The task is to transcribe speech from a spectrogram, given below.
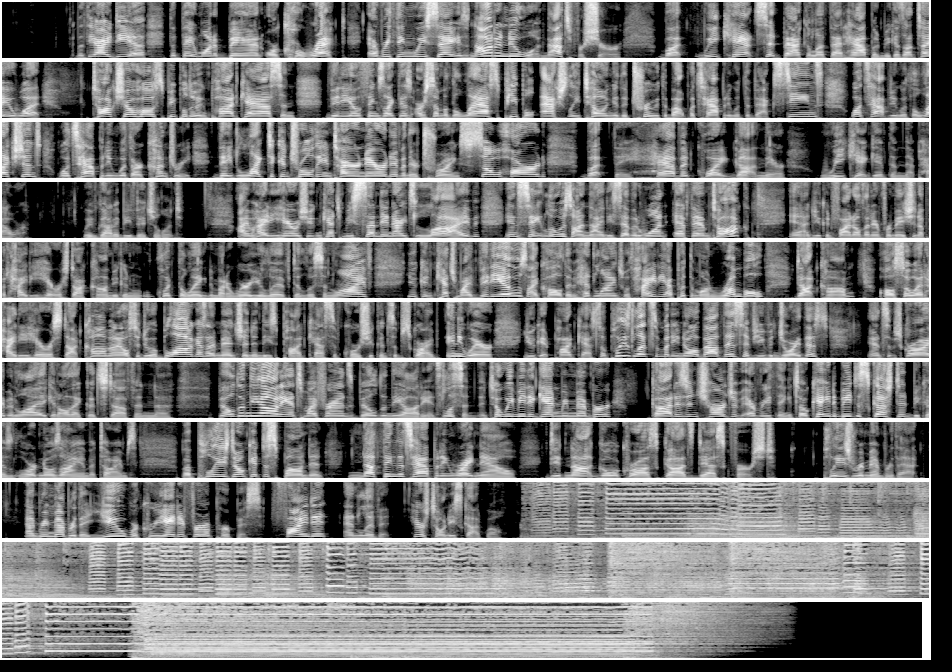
But the idea that they want to ban or correct everything we say is not a new one, that's for sure. But we can't sit back and let that happen because I'll tell you what, talk show hosts, people doing podcasts and video things like this are some of the last people actually telling you the truth about what's happening with the vaccines, what's happening with elections, what's happening with our country. They'd like to control the entire narrative and they're trying so hard, but they haven't quite gotten there. We can't give them that power. We've got to be vigilant. I'm Heidi Harris. You can catch me Sunday nights live in St. Louis on 97.1 FM Talk. And you can find all that information up at HeidiHarris.com. You can click the link no matter where you live to listen live. You can catch my videos. I call them Headlines with Heidi. I put them on rumble.com, also at HeidiHarris.com. And I also do a blog, as I mentioned, in these podcasts. Of course, you can subscribe anywhere you get podcasts. So please let somebody know about this if you've enjoyed this and subscribe and like and all that good stuff. And uh, building the audience, my friends, build in the audience. Listen, until we meet again, remember, God is in charge of everything. It's okay to be disgusted because Lord knows I am at times, but please don't get despondent. Nothing that's happening right now did not go across God's desk first. Please remember that. And remember that you were created for a purpose. Find it and live it. Here's Tony Scottwell.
